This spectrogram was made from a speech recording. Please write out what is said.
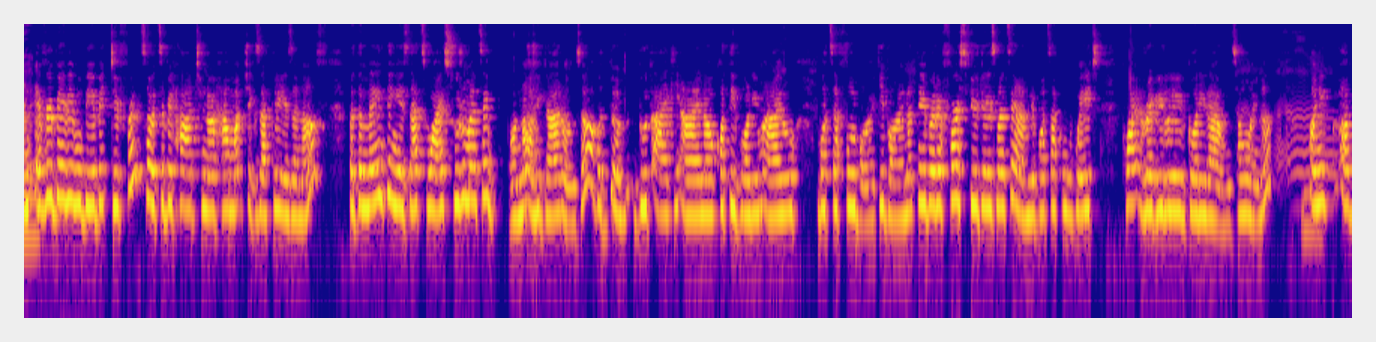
and every baby will be a bit different so it's a bit hard to know how much exactly is enough but the main thing is that's why सुरुमा चाहिँ भन्न अलिक गाह्रो हुन्छ अब दुध आयो कि आएन कति भोल्युम आयो बच्चा फुल भयो कि भएन त्यही भएर फर्स्ट फ्यु डेजमा चाहिँ हामीले बच्चाको वेट क्वाइट रेगुलर गरिरहेको हुन्छौँ होइन अनि अब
